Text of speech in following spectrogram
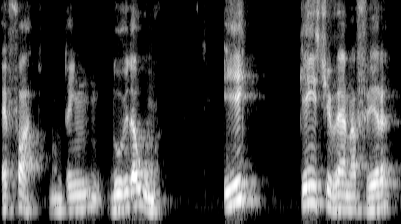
é fato, não tem dúvida alguma. E quem estiver na feira,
